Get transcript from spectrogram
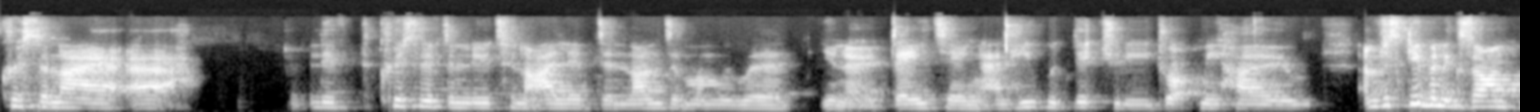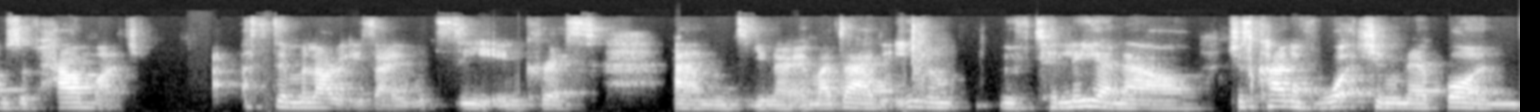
Chris and I uh, lived, Chris lived in Luton, I lived in London when we were, you know, dating, and he would literally drop me home. I'm just giving examples of how much similarities I would see in Chris and you know in my dad even with Talia now just kind of watching their bond.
